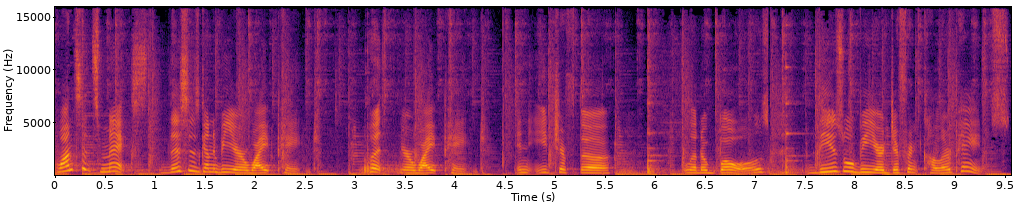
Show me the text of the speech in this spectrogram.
Once it's mixed, this is going to be your white paint. Put your white paint in each of the little bowls. These will be your different color paints.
